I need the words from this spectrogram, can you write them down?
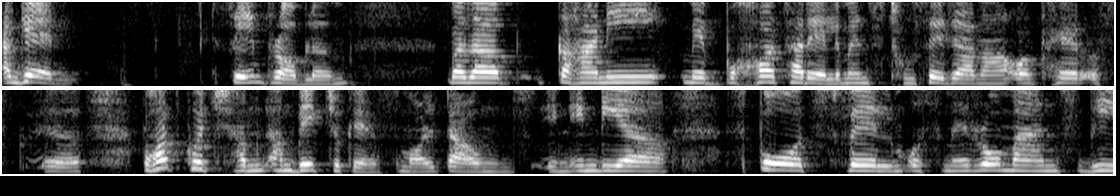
अगेन सेम प्रॉब्लम मतलब कहानी में बहुत सारे एलिमेंट्स ठूसे जाना और फिर उस बहुत कुछ हम हम देख चुके हैं small towns in India sports film उसमें रोमांस भी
